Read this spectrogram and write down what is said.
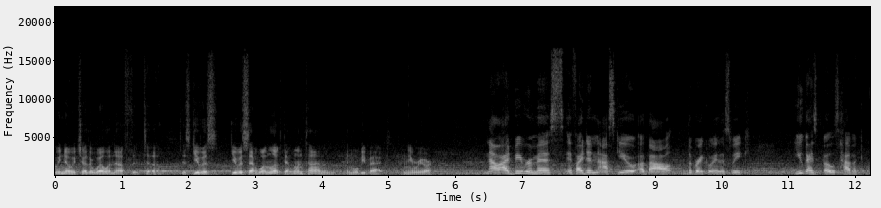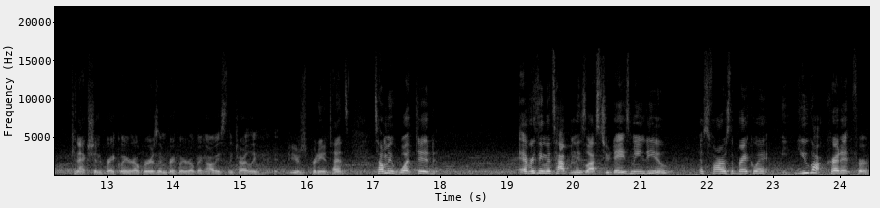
we know each other well enough that uh, just give us give us that one look, that one time, and, and we'll be back. And here we are. Now, I'd be remiss if I didn't ask you about the breakaway this week. You guys both have a connection to breakaway ropers and breakaway roping. Obviously, Charly, yours is pretty intense. Tell me, what did everything that's happened these last two days mean to you as far as the breakaway? You got credit for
